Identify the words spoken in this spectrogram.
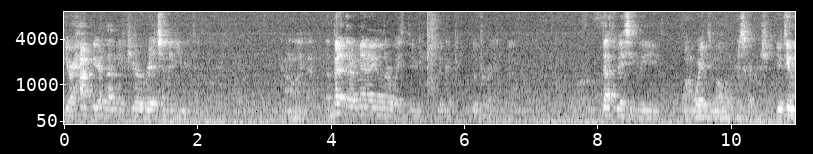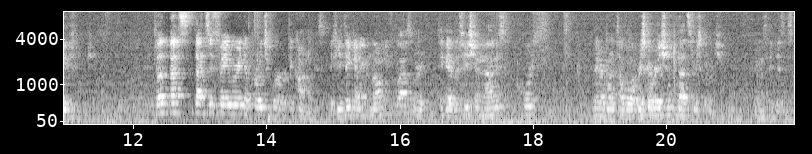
you're happier than if you're rich and I give you ten dollars. Kind of like that. But there are many other ways to look, look for it. Um, that's basically one way to model risk aversion. Utility function. That, that's, that's a favorite approach for economists. If you take an economics class or take a decision analysis course, they're going to talk about risk aversion. That's risk aversion. They're going to say this is.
